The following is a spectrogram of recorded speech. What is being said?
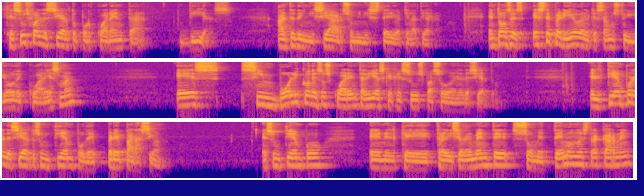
Jesús fue al desierto por 40 días antes de iniciar su ministerio aquí en la tierra. Entonces, este periodo en el que estamos tú y yo de cuaresma es simbólico de esos 40 días que Jesús pasó en el desierto. El tiempo en el desierto es un tiempo de preparación. Es un tiempo en el que tradicionalmente sometemos nuestra carne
